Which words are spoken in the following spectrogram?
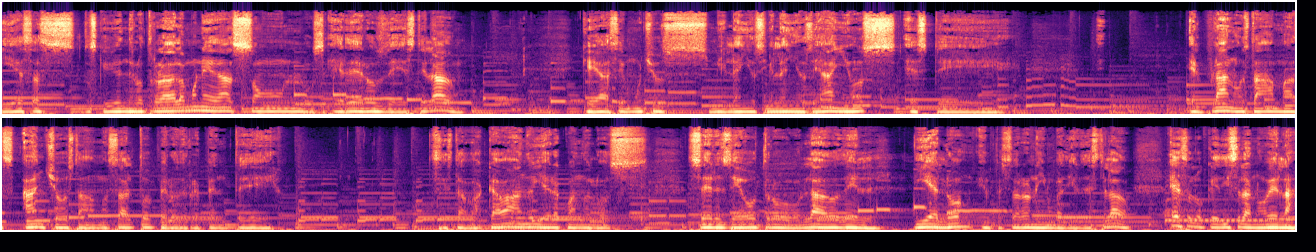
Y esas, los que viven del otro lado de la moneda son los herederos de este lado, que hace muchos milenios y milenios de años, este el plano estaba más ancho, estaba más alto, pero de repente se estaba acabando y era cuando los seres de otro lado del hielo empezaron a invadir de este lado. Eso es lo que dice la novela.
